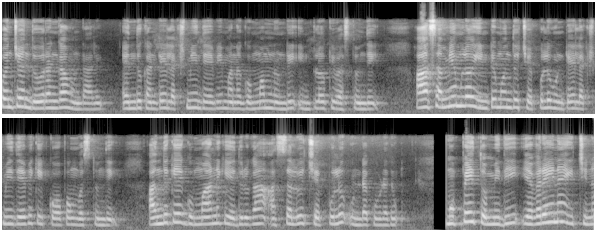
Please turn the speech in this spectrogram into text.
కొంచెం దూరంగా ఉండాలి. ఎందుకంటే లక్ష్మీదేవి మన గుమ్మం నుండి ఇంట్లోకి వస్తుంది. ఆ సమయంలో ఇంటి ముందు చెప్పులు ఉంటే లక్ష్మీదేవికి కోపం వస్తుంది. అందుకే గుమ్మానికి ఎదురుగా అస్సలు చెప్పులు ఉండకూడదు. ముప్పై తొమ్మిది ఎవరైనా ఇచ్చిన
